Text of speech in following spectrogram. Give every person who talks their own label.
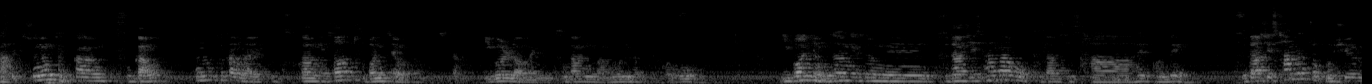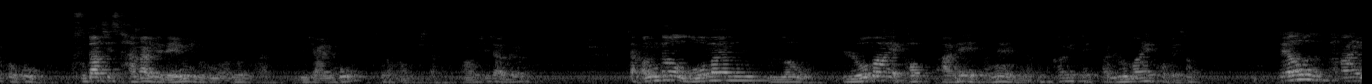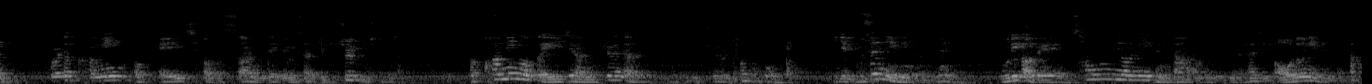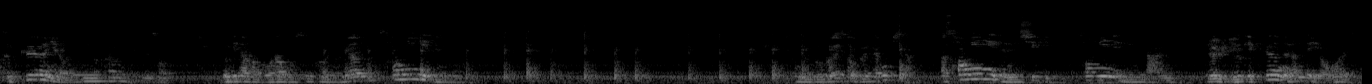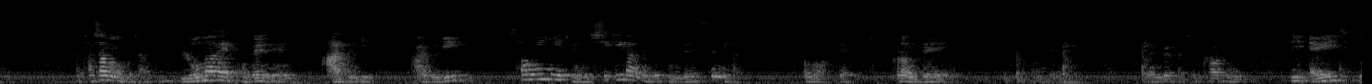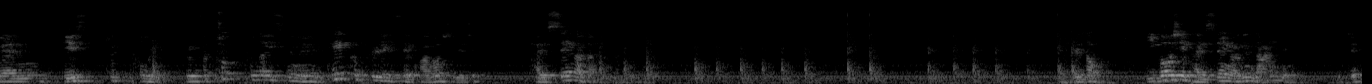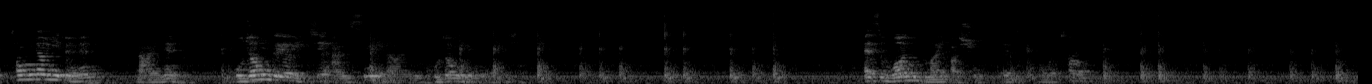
Speaker 1: 자, 수능 특강 9강, 수능 특강 라이트 9강에서 두 번째 영상 봅시다. 이걸로 아마 이제 9강이 마무리가 될 거고 이번 영상에서는 9-3하고 9-4 할 건데 9-3은 조금 쉬울 거고 9-4가 이제 내용이 조금 어려울 거야. 미리 알고 들어가 봅시다. 자, 바로 시작을 해볼게요. 자, under Roman law, 로마의 법 아래에서는 분석하겠지. 아, 로마의 법에서 there was a time for the coming of age of a son인데 여기서 이렇게 밑줄 좀 쳐보자. the coming of age라는 표현에 이렇게 밑줄을 쳐보고 이게 무슨 의미냐면은 우리가 왜 성년이 된다라고 얘기를 하지 어른이 된다 딱 그 표현이라고 생각하면 돼. 그래서 여기다가 뭐라고 쓸 거냐면 성인이 되는 정도로 해석을 해봅시다. 그러니까 성인이 되는 시기, 성인이 되는 나이를 이렇게 표현을 한대 영어에서. 자 다시 한번 보자. 로마의 법에는 아들이 아들이 성인이 되는 시기라는 게 존재했습니다. 넘어갈게. 그런데 그런데 연결사 체크하고 the age when this took place 여기서 took place는 take place의 과거 시제지 발생하다라는 뜻이야. 그래서 이것이 발생하는 나이는 그치? 성년이 되는 나이는 고정되어 있지 않습니다. 이게 고정되는 뜻이야. As one might assume, as 것처럼.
